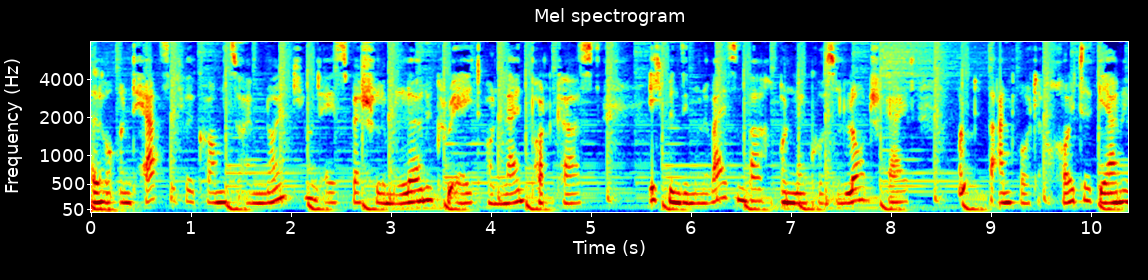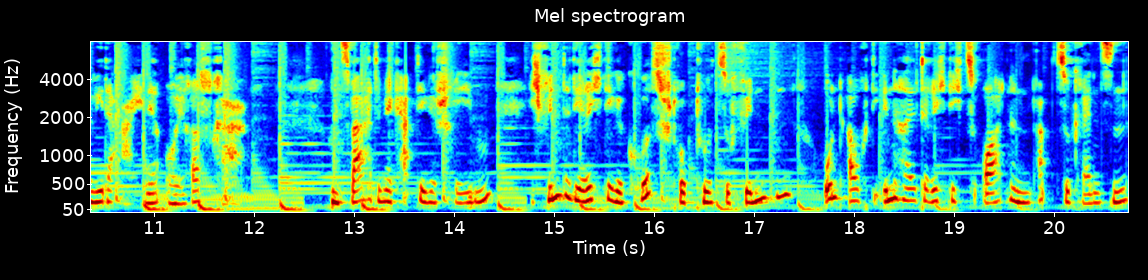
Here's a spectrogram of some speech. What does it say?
Hallo und herzlich willkommen zu einem neuen QA-Special im Learn and Create Online Podcast. Ich bin Simone Weißenbach, Online-Kurs und Launch Guide und beantworte auch heute gerne wieder eine eurer Fragen. Und zwar hatte mir Kathi geschrieben, ich finde die richtige Kursstruktur zu finden und auch die Inhalte richtig zu ordnen und abzugrenzen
